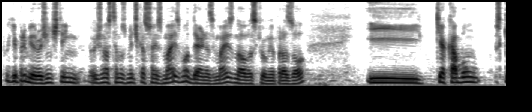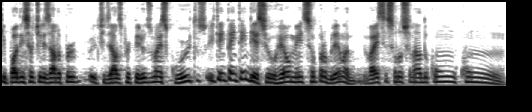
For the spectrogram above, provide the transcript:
porque primeiro a gente tem, hoje nós temos medicações mais modernas e mais novas que o omeprazol e que acabam que podem ser utilizados por, utilizados por períodos mais curtos e tentar entender se realmente seu problema vai ser solucionado com, com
